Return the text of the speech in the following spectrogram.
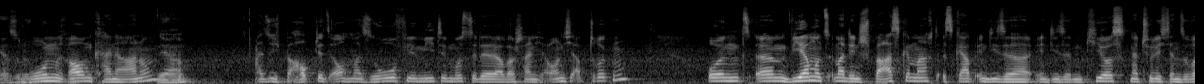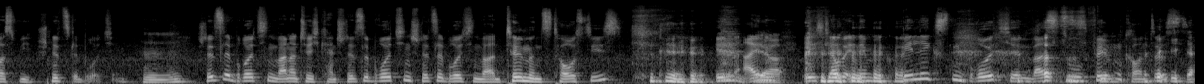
ja, so Wohnraum, keine Ahnung. ja. Also ich behaupte jetzt auch mal, so viel Miete musste der da wahrscheinlich auch nicht abdrücken. Und ähm, wir haben uns immer den Spaß gemacht. Es gab in, dieser, in diesem Kiosk natürlich dann sowas wie Schnitzelbrötchen. Mhm. Schnitzelbrötchen war natürlich kein Schnitzelbrötchen. Schnitzelbrötchen waren Tillmans Toasties. In einem, Ja. ich glaube, in dem billigsten Brötchen, was, Was du finden gibt. konntest. Ja.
